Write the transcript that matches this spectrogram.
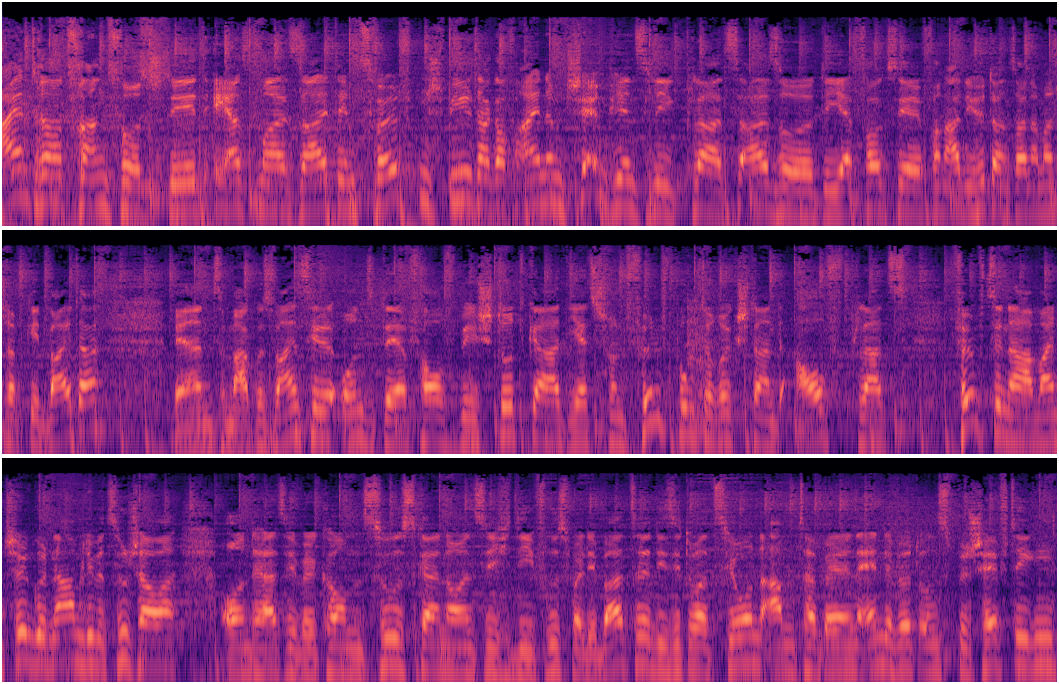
Eintracht Frankfurt steht erstmals seit dem zwölften Spieltag auf einem Champions League Platz. Also die Erfolgsserie von Adi Hütter und seiner Mannschaft geht weiter. Während Markus Weinziel und der VfB Stuttgart jetzt schon fünf Punkte Rückstand auf Platz 15 haben. Einen schönen guten Abend, liebe Zuschauer, und herzlich willkommen zu Sky 90, die Fußballdebatte. Die Situation am Tabellenende wird uns beschäftigen.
